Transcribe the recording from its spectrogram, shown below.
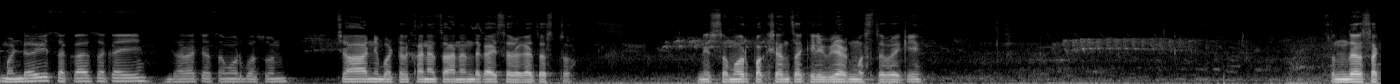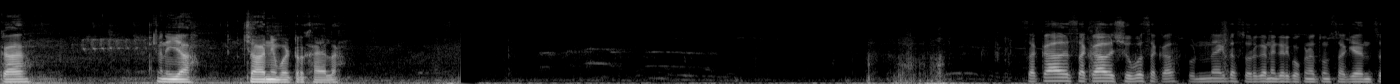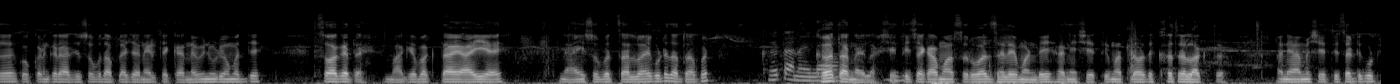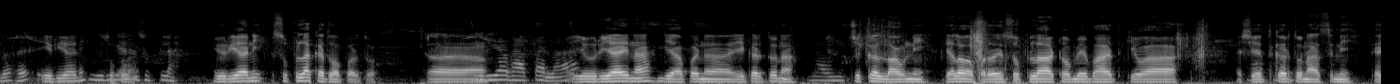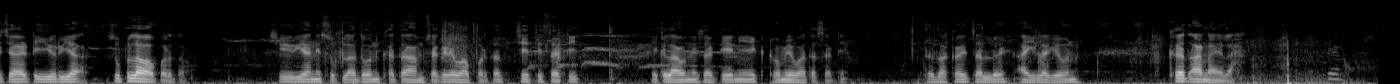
मंडळी सकाळ सकाळी घराच्या समोर बसून चहा आणि बटर खाण्याचा आनंद काही सगळ्याच असतो? आणि समोर पक्ष्यांचा किलबिलाट मस्तपैकी. सुंदर सकाळ. आणि या चहा आणि बटर खायला. सकाळ सकाळ शुभ सकाळ. पुन्हा एकदा स्वर्गनगरी कोकणातून सगळ्यांचं कोकणकर आजीसोबत आपल्या चॅनलच्या एका नवीन व्हिडिओमध्ये स्वागत आहे. मागे बघताय आई आहे आणि आईसोबत चाललो आहे. कुठे जातो आपण? खत आणायला. खत आणायला. शेतीच्या कामाला सुरुवात झाली मंडई आणि शेती म्हटल्यावरती खत लागतं. आणि आम्ही शेतीसाठी कुठलं? आहे युरिया आणि सुपला युरिया सुपला युरिया आणि सुपला खत वापरतो. युरिया भाताला. युरिया आहे ना जे आपण हे करतो ना चिखल लावणी त्याला वापरतो. आणि सुपला ठोंबे भात किंवा शेत करतो नाचणी त्याच्यासाठी युरिया सुपला वापरतो. अशी युरिया आणि सुपला दोन खतं आमच्याकडे वापरतात शेतीसाठी एक लावणीसाठी आणि एक ठोंबे भातासाठी. तर सकाळी चाललो आहे आईला घेऊन खत आणायला.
